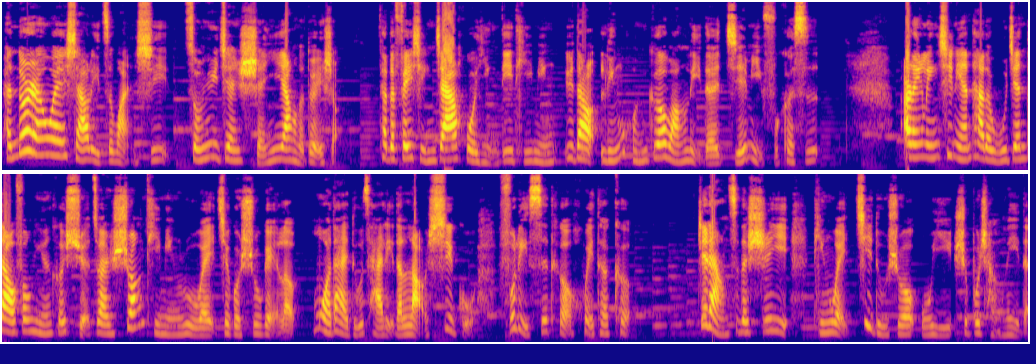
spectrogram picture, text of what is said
很多人为小李子惋惜，总遇见神一样的对手。他的《飞行家》获影帝提名，遇到《灵魂歌王》里的杰米·福克斯。二零零七年，他的《无间道风云》和《血钻》双提名入围，结果输给了《末代独裁》里的老戏骨弗里斯特·惠特克。这两次的失意，评委嫉妒说无疑是不成立的。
